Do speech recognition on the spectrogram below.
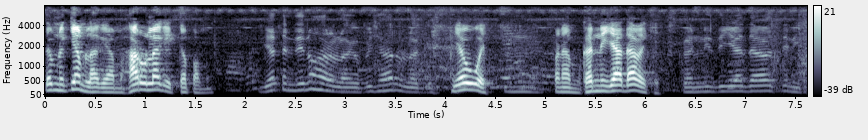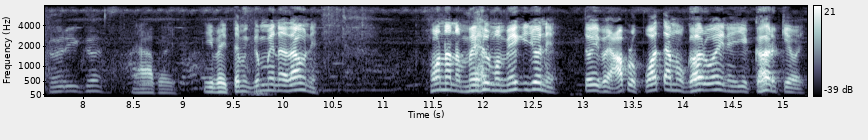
તમને કેમ લાગે આમ? સારું લાગે કે કપામાં? બે ત્રણ દિનો સારું લાગે પછી સારું લાગે. એવું હોય? પણ આમ ઘરની યાદ આવે કે? ઘરની યાદ આવે છે ઘર ઘર. હા ભાઈ. એ ભાઈ તમે ગમે ના રાવ ને સોનાના મહેલમાં મેકી જો ને તો એ ભાઈ આપણું પોતાનું ઘર હોય ને એ ઘર કહેવાય.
